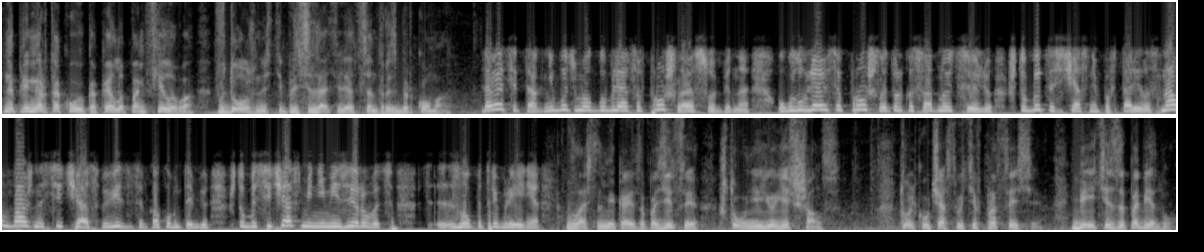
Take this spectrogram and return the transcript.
Например, такую, как Элла Памфилова в должности председателя Центра избиркома. Давайте так, не будем углубляться в прошлое особенно. Углубляемся в прошлое только с одной целью, чтобы это сейчас не повторилось. Нам важно сейчас, вы видите в каком темпе, чтобы сейчас минимизировать э, злоупотребление. Власть намекает оппозиции, что у нее есть шанс. Только участвуйте в процессе, бейте за победу.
